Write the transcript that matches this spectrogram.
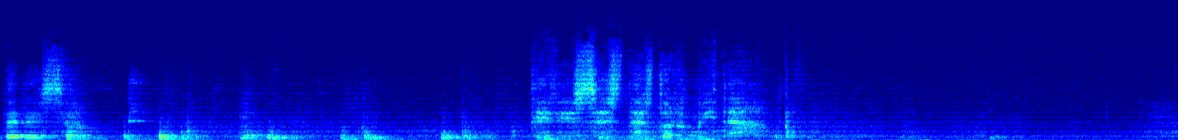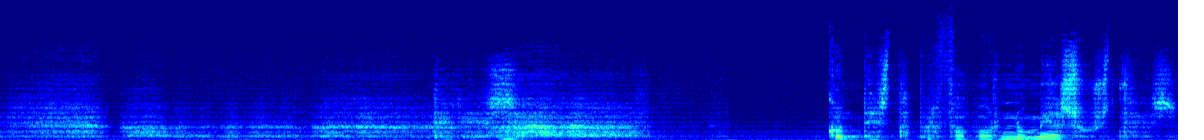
Teresa. Teresa, ¿estás dormida? Teresa. Contesta, por favor, no me asustes.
